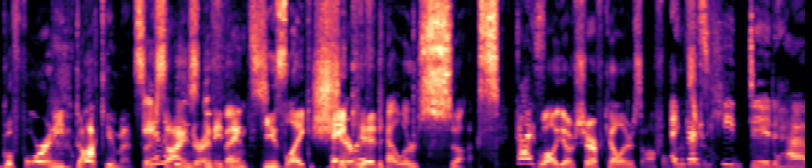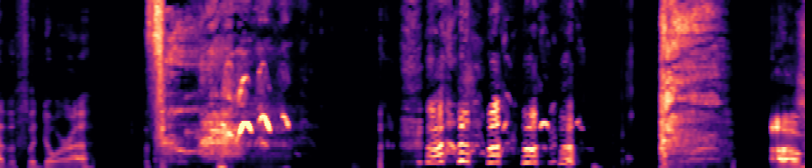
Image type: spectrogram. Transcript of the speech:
before any documents are signed his or anything, defense, he's like, "Hey, Sheriff kid." Keller sucks. Guys, well, yo, Sheriff Keller's awful. and That's guys, true. he did have a fedora. So, um,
